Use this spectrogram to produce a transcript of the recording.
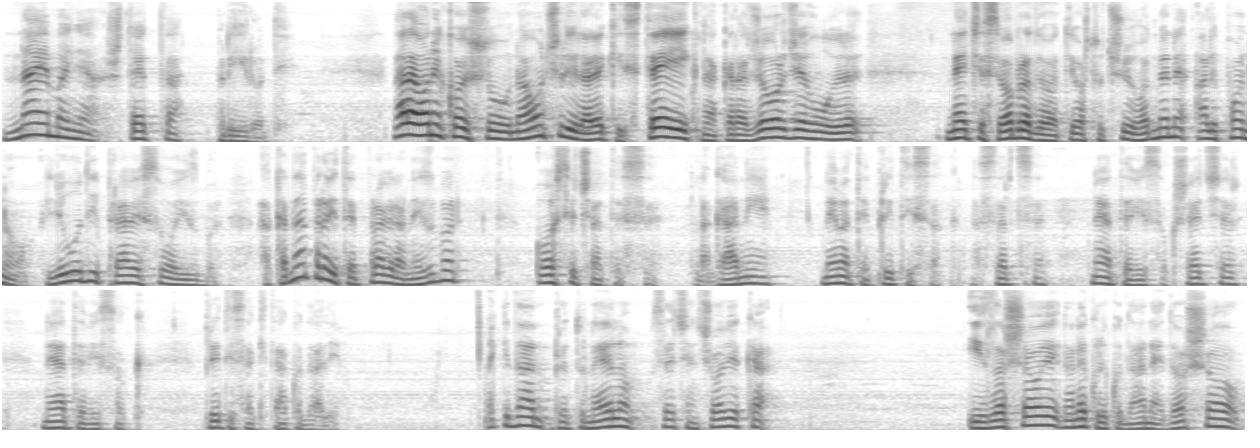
najmanja šteta prirodi. Naravno, oni koji su naučili na neki steak, na Karađorđevu, ili- neće se obradovati još što čuju od mene, ali ponovo, ljudi prave svoj izbor. A kad napravite pravilan izbor, osjećate se laganije, nemate pritisak na srce, nemate visok šećer, nemate visok pritisak i tako dalje. Neki dan pred tunelom srećem čovjeka, izlašao je, na nekoliko dana je došao,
